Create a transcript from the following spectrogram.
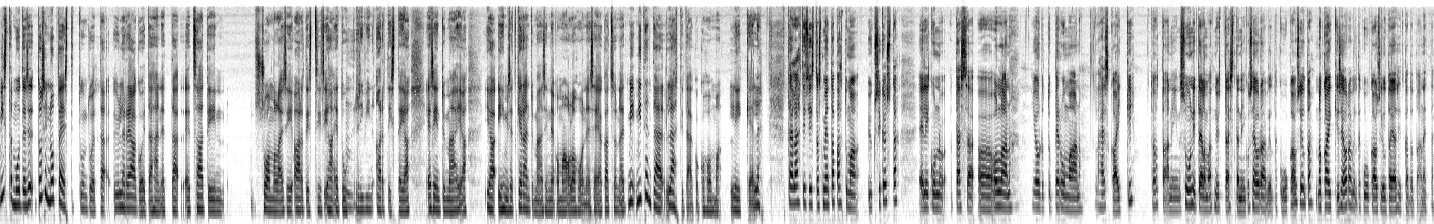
Mistä muuten se tosi nopeasti tuntuu, että Yle reagoi tähän, että, että saatiin suomalaisia artisteja, siis ihan eturivin artisteja esiintymään ja, ja ihmiset kerääntymään sinne omaan olohuoneeseen ja katsomaan, että mi, miten tämä lähti tämä koko homma liikkeelle? Tämä lähti siis tuosta meidän tapahtumayksiköstä, eli kun tässä ö, ollaan jouduttu perumaan lähes kaikki tota, niin, suunnitelmat nyt tästä niin kuin seuraavilta kuukausilta. No kaikki seuraavilta kuukausilta ja sitten katsotaan, että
